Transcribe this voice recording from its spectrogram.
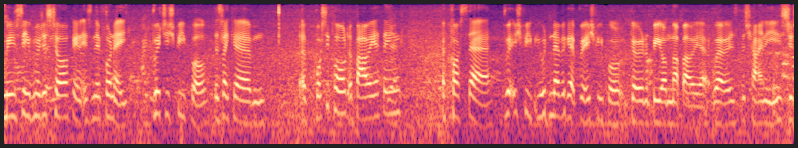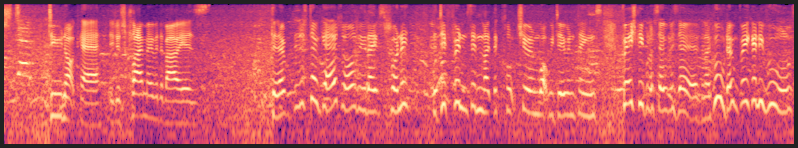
Me and Stephen were just talking, isn't it funny? British people, there's like um, a, what's it called, a barrier thing across there. British people, you would never get British people going beyond that barrier, whereas the Chinese just do not care. They just climb over the barriers. They, don't, they just don't care at all, they? It's funny. The difference in like the culture and what we do and things. British people are so reserved, like, oh, don't break any rules.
